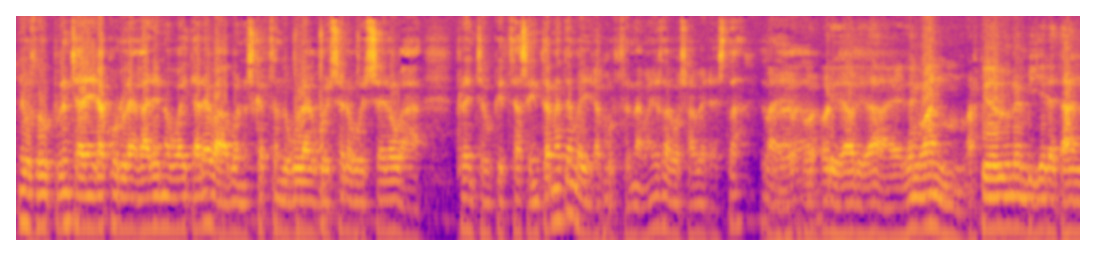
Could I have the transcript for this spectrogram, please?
nik uste dut prentxaren irakurlea garen baita ere, ba, bueno, eskertzen dugula goizero, goizero, ba, prentxa ukitza ze interneten bai irakurtzen da, baina ez dago sabera, ez da? Bai, hori da, hori da. E, Lengoan, arpide dunen bileretan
